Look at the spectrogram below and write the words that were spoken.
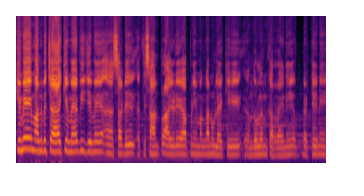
ਕਿਵੇਂ ਮਨ ਵਿੱਚ ਆਇਆ ਕਿ ਮੈਂ ਵੀ ਜਿਵੇਂ ਅ, ਸਾਡੇ ਕਿਸਾਨ ਭਰਾ ਜਿਹੜੇ ਆ ਆਪਣੀਆਂ ਮੰਗਾਂ ਨੂੰ ਲੈ ਕੇ ਅੰਦੋਲਨ ਕਰ ਰਹੇ ਨੇ ਬੈਠੇ ਨੇ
